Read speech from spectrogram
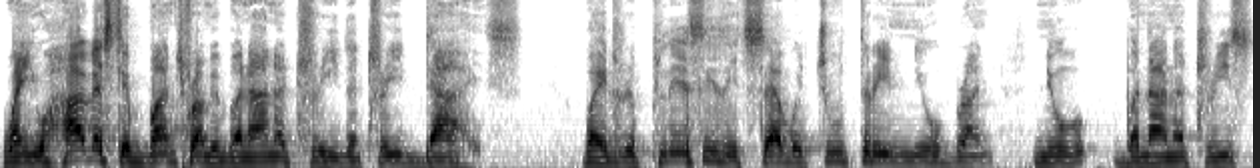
When you harvest a bunch from a banana tree, the tree dies, but it replaces itself with two, three new brand, new banana trees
